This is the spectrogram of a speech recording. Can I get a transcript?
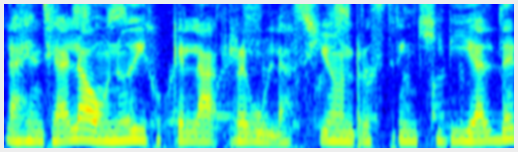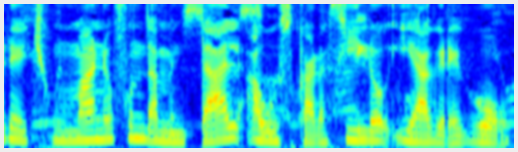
La agencia de la ONU dijo que la regulación restringiría el derecho humano fundamental a buscar asilo y agregó,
